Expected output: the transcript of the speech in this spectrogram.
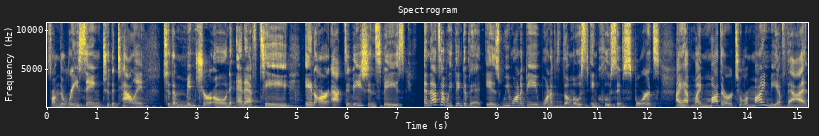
from the racing to the talent to the mint your own NFT in our activation space. And that's how we think of it is we want to be one of the most inclusive sports. I have my mother to remind me of that.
